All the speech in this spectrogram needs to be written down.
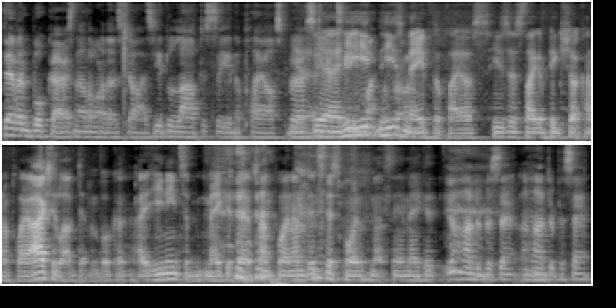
Devin Booker is another one of those guys you'd love to see in the playoffs versus a Yeah, he, he, like he's made for the playoffs. He's just like a big shot kind of player. I actually love Devin Booker. Uh, he needs to make it there at some point. I'm it's disappointed not seeing him make it. hundred percent, hundred percent.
